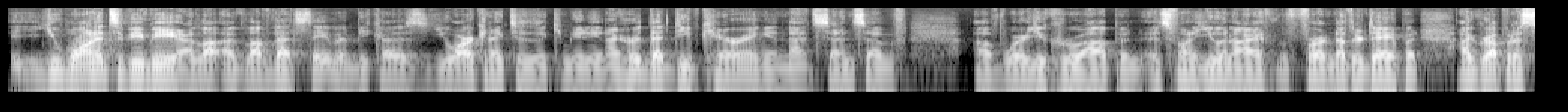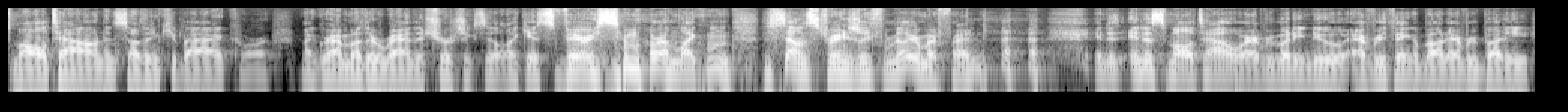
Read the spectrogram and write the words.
you want it to be me. I, lo- I love that statement because you are connected to the community, and I heard that deep caring and that sense of of where you grew up. And it's funny, you and I for another day, but I grew up in a small town in southern Quebec, or my grandmother ran the church. Like it's very similar. I'm like, hmm, this sounds strangely familiar, my friend. in, a, in a small town where everybody knew everything about everybody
